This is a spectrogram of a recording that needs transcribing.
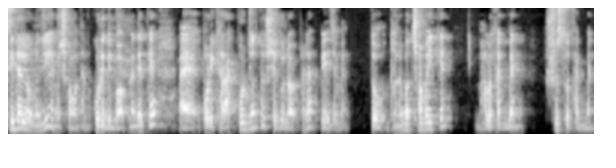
সিরিয়াল অনুযায়ী আমি সমাধান করে দিব আপনাদেরকে। পরীক্ষার আগ পর্যন্ত সেগুলো আপনারা পেয়ে যাবেন। তো ধন্যবাদ সবাইকে। ভালো থাকবেন, সুস্থ থাকবেন।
